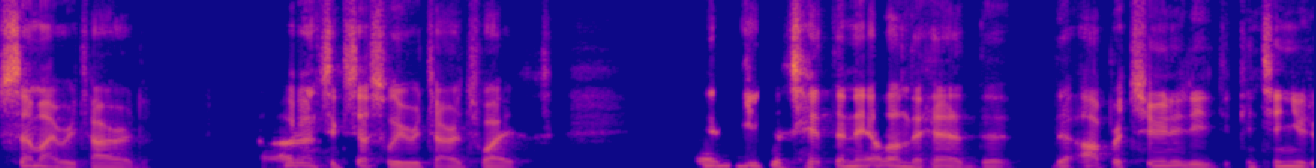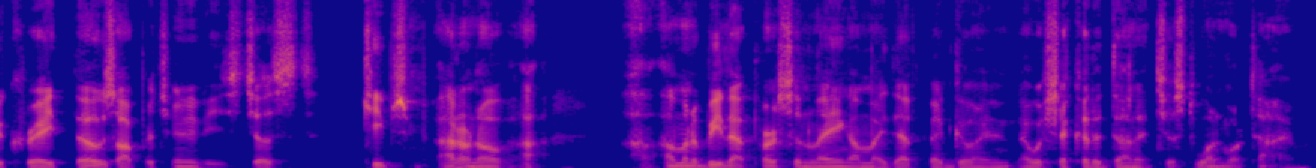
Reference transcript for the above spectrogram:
semi retired. Uh-huh. I've been successfully retired twice. And you just hit the nail on the head. The the opportunity to continue to create those opportunities just keeps I don't know. I, I'm going to be that person laying on my deathbed going, I wish I could have done it just one more time.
